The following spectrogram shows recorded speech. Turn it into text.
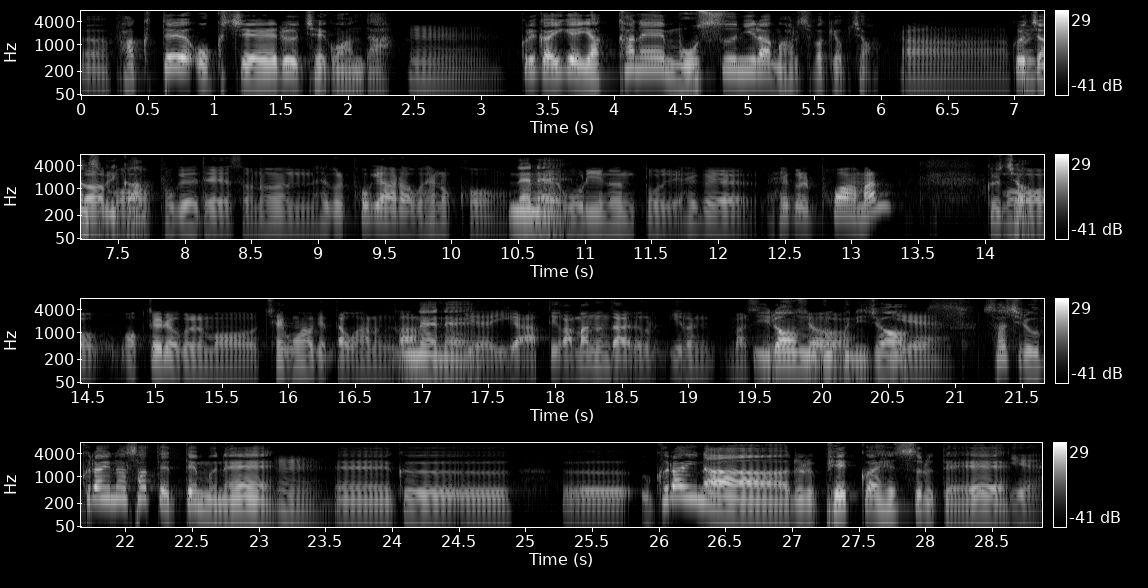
어, 확대 옥제를 제공한다. 음. 그러니까 이게 약간의 모순이라고 할 수밖에 없죠. 아, 그렇지 그러니까 않습니까? 뭐 북에 대해서는 핵을 포기하라고 해놓고 네네. 왜 우리는 또 핵을 핵을 포함한 그렇죠. 뭐 억제력을 뭐 제공하겠다고 하는가? 네네. 예, 이게 앞뒤가 안 맞는다 이런 말씀이시죠? 이런 부분이죠. 예. 사실 우크라이나 사태 때문에 음. 에, 그 어, 우크라이나를 비핵화했을 때 예.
